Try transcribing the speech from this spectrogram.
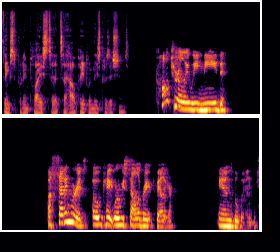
things to put in place to, to help people in these positions? Culturally, we need a setting where it's okay, where we celebrate failure and the wins.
